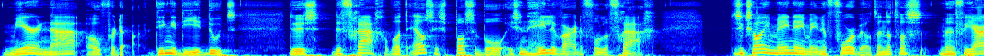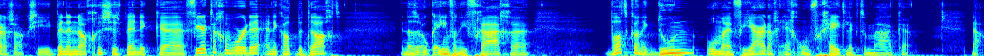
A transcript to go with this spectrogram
meer na over de dingen die je doet. Dus de vraag: What else is possible? is een hele waardevolle vraag. Dus ik zal je meenemen in een voorbeeld. En dat was mijn verjaardagsactie. Ik ben in augustus ben ik uh, eh, 40 geworden en ik had bedacht, en dat is ook een van die vragen, wat kan ik doen om mijn verjaardag echt onvergetelijk te maken? Nou,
